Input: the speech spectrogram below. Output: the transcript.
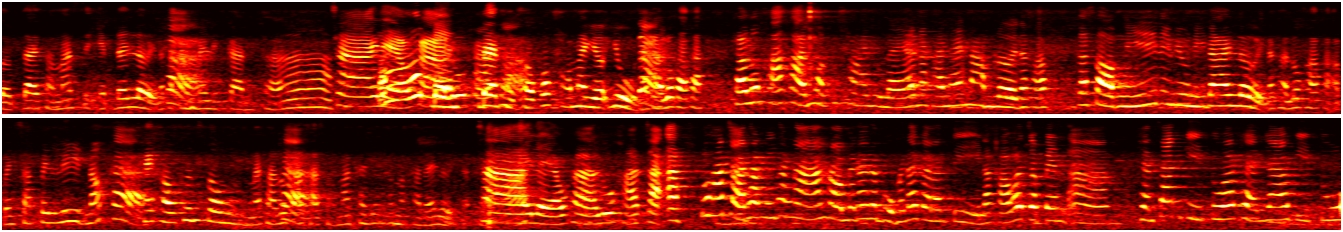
สนใจสามารถ CF ได้เลยนะคะค่ะอเมริกันค่ะ ใช่แล้วค่ะ แบรนด์ลูกค้าแบรนด์ของจ๋าเขาก็ค้ามาเยอะอยู่นะคะจ้ะลูกค้าค่ะถ้าลูกค้าขายหมดผู้ชายอยู่แล้วนะคะ แนะนำเลยนะคะกระสอบนี้รีวิวนี้ได้เลยนะคะ ลูกค้าค่ะเอาไปซักไปรีดเนาะค่ะให้เขาขึ้นทรงนะคะ ลูกค้าค่ะค่ะสามารถคัดแยกทำราคาได้เลยนะคะใช่แล้วค่ะ ลูกค้าจ๋าอะลูกค้าจ๋าทั้งนี้ทั้งนั้นเราไม่ได้ระบุไม่ได้การันตีนะคะ ว่าจะเป็นอ่าแขนสั้นกี่ตัวแขนยาวกี่ตัว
